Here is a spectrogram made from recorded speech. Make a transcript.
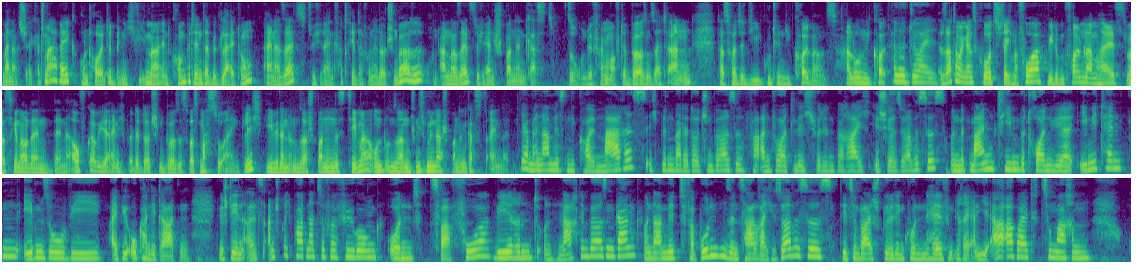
Mein Name ist Jörg Kaczmarek und heute bin ich wie immer in kompetenter Begleitung, einerseits durch einen Vertreter von der Deutschen Börse und andererseits durch einen spannenden Gast. So, und wir fangen mal auf der Börsenseite an. Da ist heute die gute Nicole bei uns. Hallo Nicole. Hallo Joel. Sag doch mal ganz kurz, stell dich mal vor, wie du im vollen Namen heißt, was genau dein, deine Aufgabe hier eigentlich bei der Deutschen Börse ist. Was machst du eigentlich? Ehe wir dann unser spannendes Thema und unseren nicht minder spannenden Gast einleiten. Ja, mein Name ist Nicole Mares. Ich bin bei der Deutschen Börse verantwortlich für den Bereich Issuer Services und mit meinem Team betreuen wir Emittenten ebenso wie IPO-Kandidaten. Wir stehen als Ansprechpartner zur Verfügung und zwar vor, während und nach dem Börsengang. Und damit verbunden sind zahlreiche Services, die zum Beispiel den Kunden helfen, ihre IR-Arbeit zu machen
